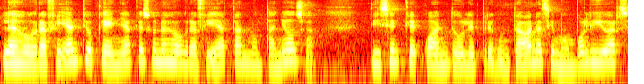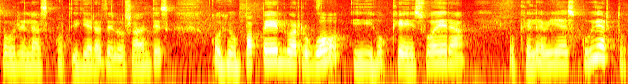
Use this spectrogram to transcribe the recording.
La geografía antioqueña, que es una geografía tan montañosa, Dicen que cuando le preguntaban a Simón Bolívar sobre las cordilleras de los Andes, cogió un papel, lo arrugó y dijo que eso era lo que él había descubierto.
